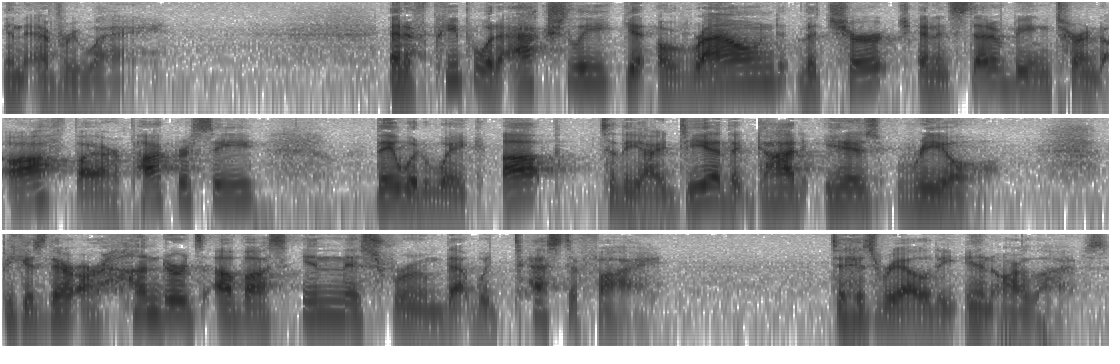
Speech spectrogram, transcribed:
in every way. And if people would actually get around the church and instead of being turned off by our hypocrisy, they would wake up to the idea that God is real. Because there are hundreds of us in this room that would testify to his reality in our lives.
